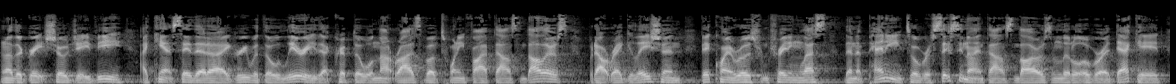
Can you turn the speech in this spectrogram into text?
another great show, JV. I can't say that I agree with O'Leary that crypto will not rise above $25,000 without regulation. Bitcoin rose from trading less than a penny to over 69 $69,000 in a little over a decade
